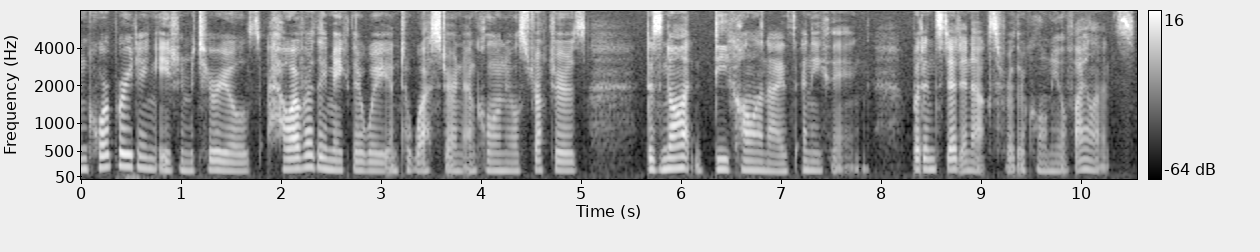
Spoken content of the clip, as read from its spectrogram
Incorporating Asian materials, however they make their way into Western and colonial structures, does not decolonize anything, but instead enacts further colonial violence.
